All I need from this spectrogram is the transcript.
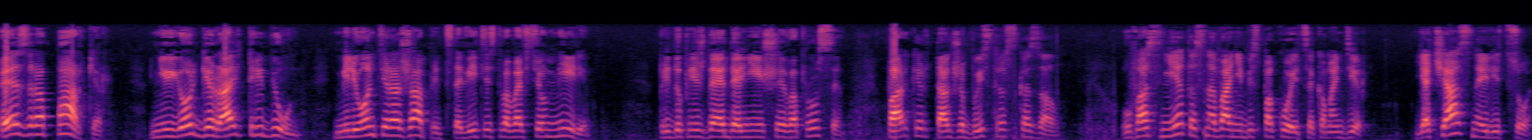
Эзра Паркер. Нью-Йорк Геральт Трибюн. Миллион тиража, представительства во всем мире». Предупреждая дальнейшие вопросы, Паркер также быстро сказал. «У вас нет оснований беспокоиться, командир. Я частное лицо,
